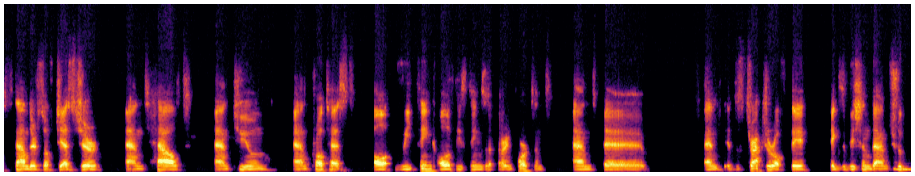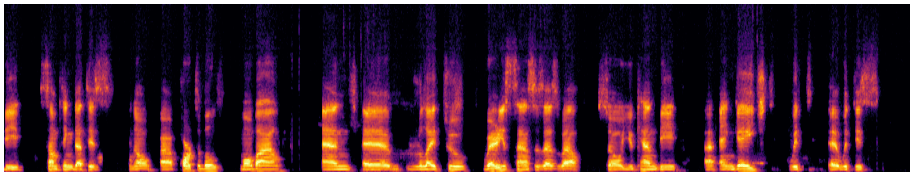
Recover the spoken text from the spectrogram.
standards of gesture and health and tune and protest all we think all of these things are important and uh, and the structure of the exhibition then should be something that is you know uh, portable mobile and uh, relate to various senses as well. So you can be uh, engaged with uh, with this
